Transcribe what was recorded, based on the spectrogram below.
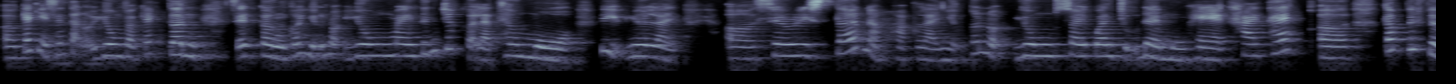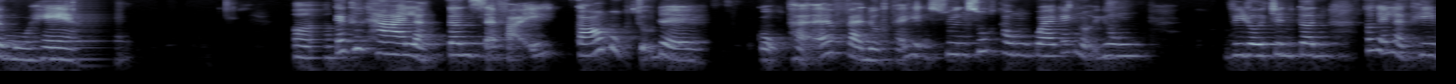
Ờ, các nhà sáng tạo nội dung và các kênh sẽ cần có những nội dung mang tính chất gọi là theo mùa. Ví dụ như là uh, series Tết nào hoặc là những cái nội dung xoay quanh chủ đề mùa hè khai thác uh, topic về mùa hè. Uh, cái thứ hai là kênh sẽ phải có một chủ đề cụ thể và được thể hiện xuyên suốt thông qua các nội dung video trên kênh có nghĩa là khi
